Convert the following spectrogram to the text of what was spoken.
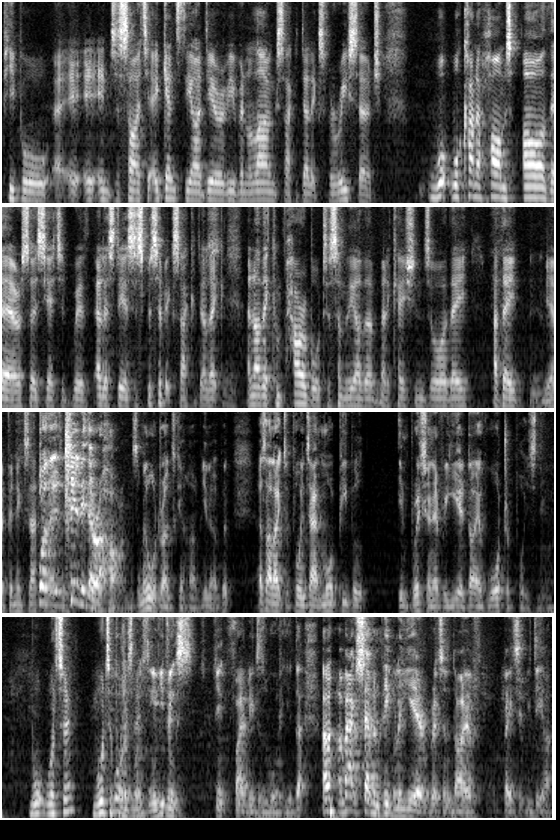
people uh, in society against the idea of even allowing psychedelics for research. What what kind of harms are there associated with LSD as a specific psychedelic, and are they comparable to some of the other medications, or are they have they yeah, been exaggerated? Well, clearly there are harms. I mean, all drugs can harm, you know. But as I like to point out, more people in Britain every year die of water poisoning Water? Water Water poisoning. poisoning. If you drink you know, five litres of water, you die. Uh, about seven people a year in Britain die of basically dehy-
